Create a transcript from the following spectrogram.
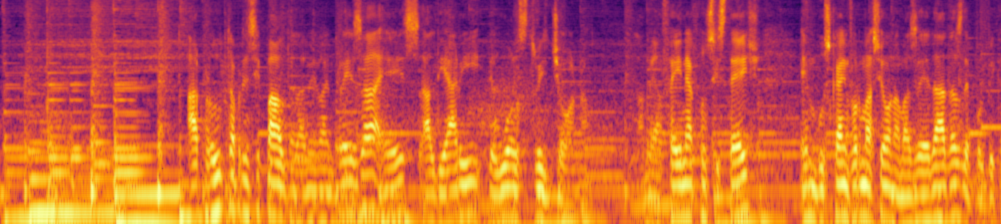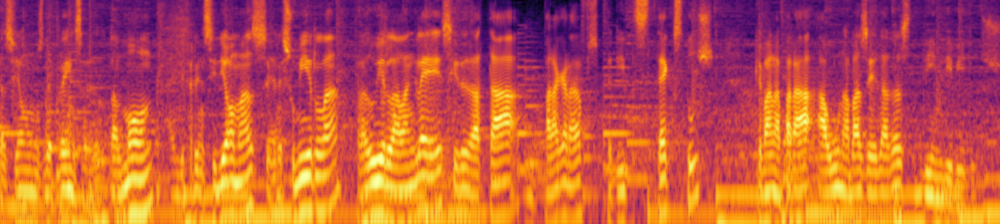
El producte principal de la meva empresa és el diari The Wall Street Journal. La meva feina consisteix en buscar informació una base de dades de publicacions de premsa de tot el món, en diferents idiomes, resumir-la, traduir-la a l'anglès i redactar paràgrafs, petits textos que van a parar a una base de dades d'individus.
